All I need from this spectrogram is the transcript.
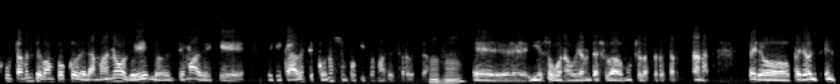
Justamente va un poco de la mano de lo del tema de que, de que cada vez se conoce un poquito más de cerveza. Eh, y eso, bueno, obviamente ha ayudado mucho a la cerveza artesana. Pero, pero el, el,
